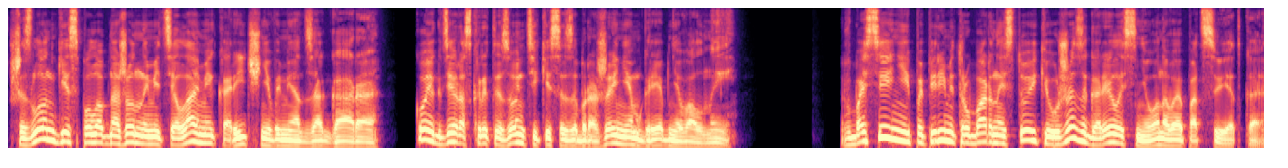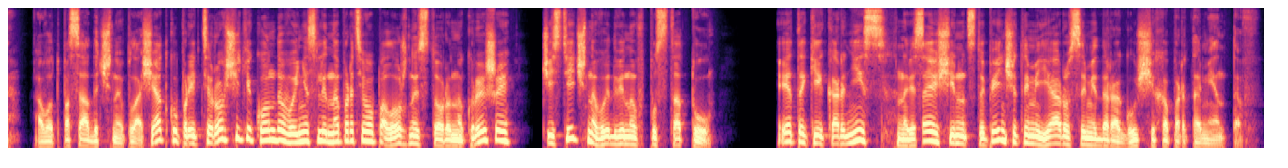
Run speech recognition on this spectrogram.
Шезлонги с полуобнаженными телами, коричневыми от загара. Кое-где раскрыты зонтики с изображением гребня волны. В бассейне и по периметру барной стойки уже загорелась неоновая подсветка. А вот посадочную площадку проектировщики Кондо вынесли на противоположную сторону крыши, частично выдвинув пустоту. Этакий карниз, нависающий над ступенчатыми ярусами дорогущих апартаментов.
